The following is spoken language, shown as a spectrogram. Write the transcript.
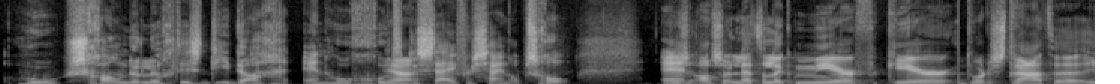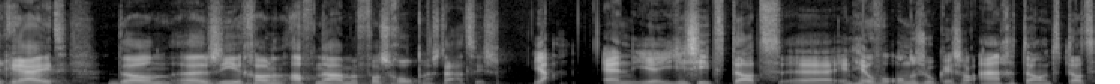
hoe schoon de lucht is die dag en hoe goed ja. de cijfers zijn op school. En dus als er letterlijk meer verkeer door de straten rijdt, dan uh, zie je gewoon een afname van schoolprestaties. Ja, en je, je ziet dat uh, in heel veel onderzoeken is al aangetoond dat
